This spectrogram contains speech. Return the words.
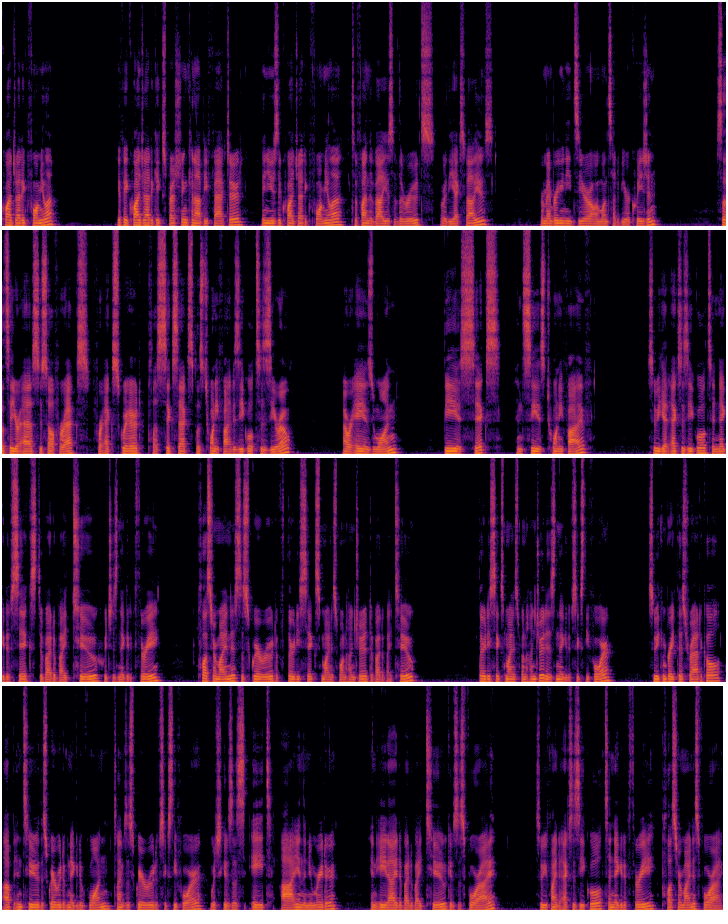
quadratic formula. If a quadratic expression cannot be factored, then use the quadratic formula to find the values of the roots or the x values. Remember you need 0 on one side of your equation. So let's say you're asked to solve for x, for x squared plus 6x plus 25 is equal to 0. Our a is 1, b is 6, and c is 25. So we get x is equal to negative 6 divided by 2, which is negative 3, plus or minus the square root of 36 minus 100 divided by 2. 36 minus 100 is negative 64. So we can break this radical up into the square root of negative 1 times the square root of 64, which gives us 8i in the numerator. And 8i divided by 2 gives us 4i. So we find x is equal to negative 3 plus or minus 4i.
